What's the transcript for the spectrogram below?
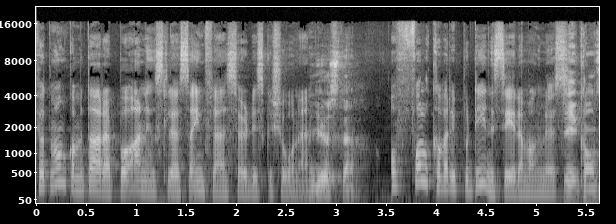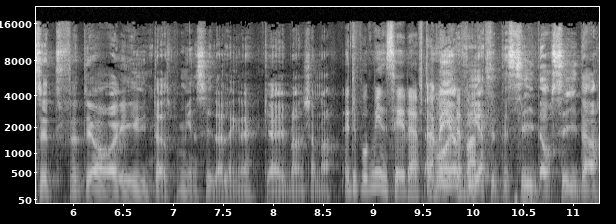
Fått. fått många kommentarer på aningslösa influencer-diskussionen. Just det. Och folk har varit på din sida, Magnus. Det är konstigt för att jag är ju inte ens på min sida längre kan jag ibland känna. Är du på min sida efter Nej, men vår jag debatt? vet inte, sida och sida.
